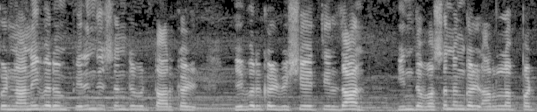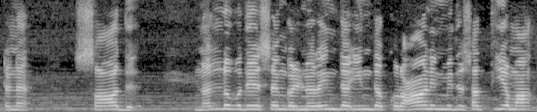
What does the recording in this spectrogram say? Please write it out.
பின் அனைவரும் பிரிந்து சென்று விட்டார்கள். இவர்கள் விஷயத்தில்தான் இந்த வசனங்கள் அருளப்பட்டன. சாது நல்லுபதேசங்கள் நிறைந்த இந்த குரானின் மீது சத்தியமாக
